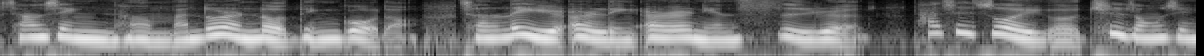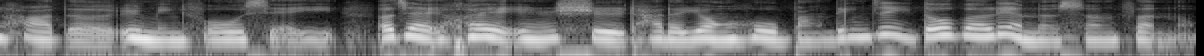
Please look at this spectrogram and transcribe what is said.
相信很蛮多人都有听过的，成立于二零二二年四月。它是做一个去中心化的域名服务协议，而且会允许它的用户绑定自己多个链的身份哦。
